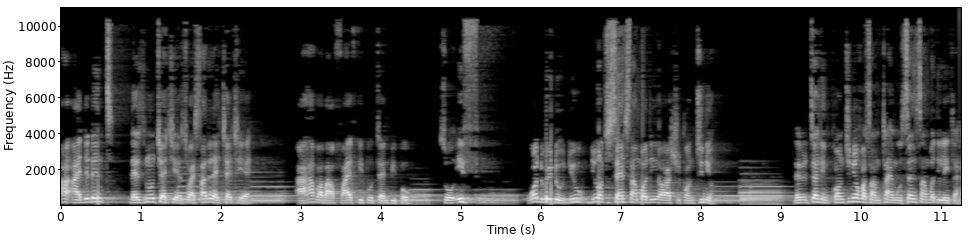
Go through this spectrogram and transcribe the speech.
I, I didn't, there's no church here, so I started a church here. I have about five people, ten people. So if, what do we do? Do you, do you want to send somebody or I should continue? Then you tell him, continue for some time, we'll send somebody later.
